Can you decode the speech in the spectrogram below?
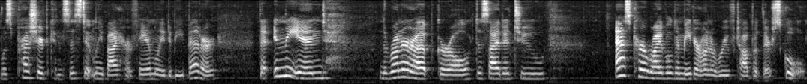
was pressured consistently by her family to be better that in the end, the runner up girl decided to ask her rival to meet her on a rooftop of their school.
